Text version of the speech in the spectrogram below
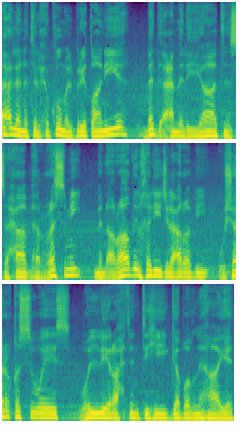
أعلنت الحكومة البريطانية بدء عمليات انسحابها الرسمي من أراضي الخليج العربي وشرق السويس واللي راح تنتهي قبل نهاية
